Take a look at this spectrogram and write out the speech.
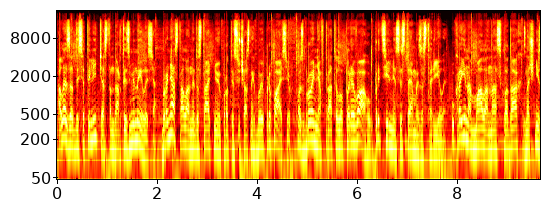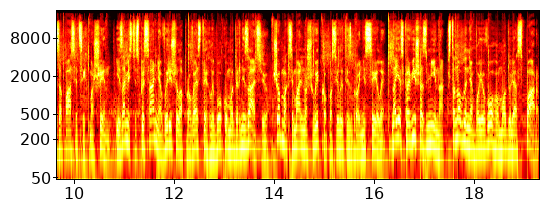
Але за десятиліття стандарти змінилися. Броня стала недостатньою проти сучасних боєприпасів. Озброєння втратило перевагу, прицільні системи застаріли. Україна мала на складах значні запаси цих машин, і замість списання вирішила провести глибоку модернізацію, щоб максимально швидко посилити збройні сили. Найяскравіша зміна встановлення бойового модуля СПАР,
